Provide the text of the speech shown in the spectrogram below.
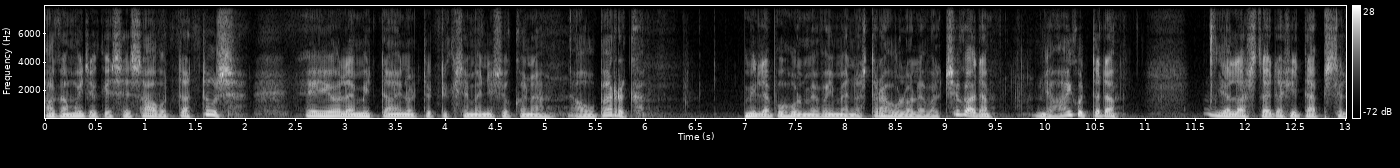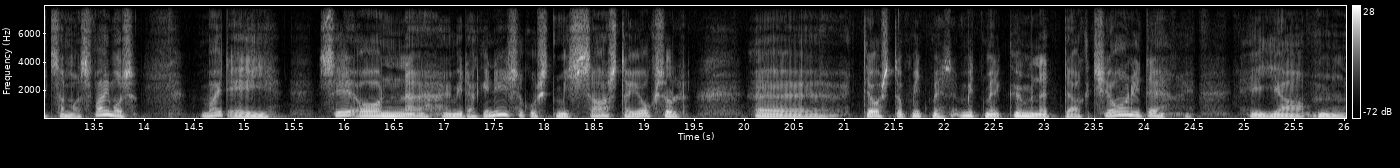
aga muidugi see saavutatus ei ole mitte ainult, ütleksime, niisugune aupärg, mille puhul me võime ennast rahulolevalt sügada ja haigutada ja lasta edasi täpselt samas vaimus, vaid ei, see on midagi niisugust, mis aasta jooksul teostub mitmes, mitmekümnete aktsioonide ja mm,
